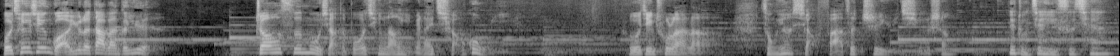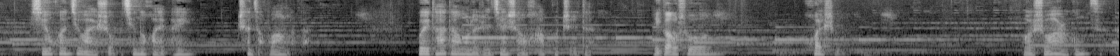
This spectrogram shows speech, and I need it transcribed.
我清心寡欲了大半个月。朝思暮想的薄情郎也没来瞧过我一眼，如今出来了，总要想法子治愈情伤。那种见异思迁、新欢旧爱数不清的坏胚，趁早忘了吧。为他耽误了人间韶华，不值得。你刚说坏什么？我说二公子呢？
